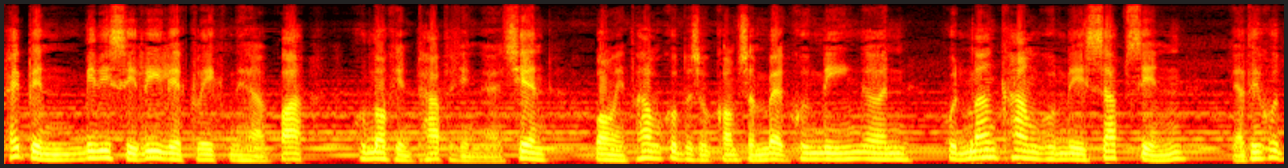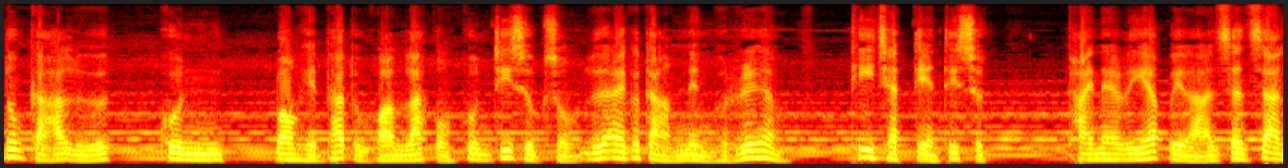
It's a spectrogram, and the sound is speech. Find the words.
ให้เป็นมินิซีรีส์เล็กๆนะครับว่าคุณมองเห็นภาพเป็นยังไงเช่น มองเห็นภาพว่าคุณประสบความสำเร็จคุณมีเงิน คุณมั่งคั่งคุณมีทรัพย์สิน อย่างที่คุณต้องการหรือคุณมองเห็นภาพถึงความรักของคุณที่สุขสมหรืออะไรก็ตามหนึ่งเรื่อง ที่ชัดเจนที่สุด ภายในระยะเวลาสั้น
